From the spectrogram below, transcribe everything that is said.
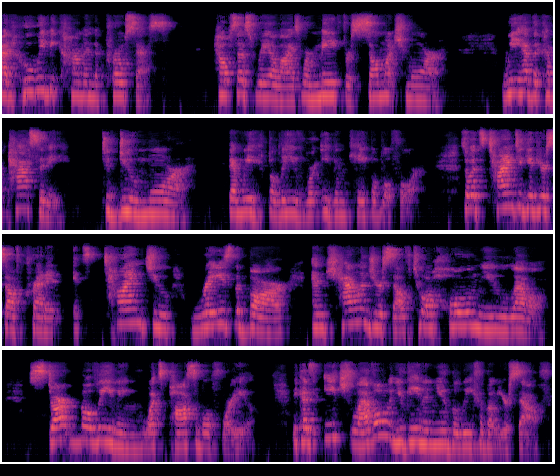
But who we become in the process helps us realize we're made for so much more. We have the capacity to do more than we believe we're even capable for. So it's time to give yourself credit. It's time to raise the bar and challenge yourself to a whole new level. Start believing what's possible for you because each level you gain a new belief about yourself.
